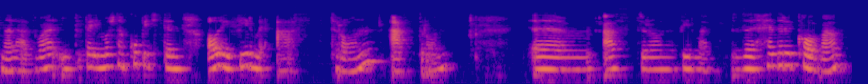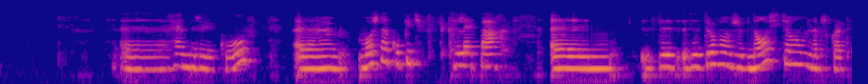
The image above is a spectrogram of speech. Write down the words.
znalazła i tutaj można kupić ten olej firmy Astron, Astron, Astron firma z Henrykowa, e, Henryków. Można kupić w sklepach z, ze zdrową żywnością, na przykład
